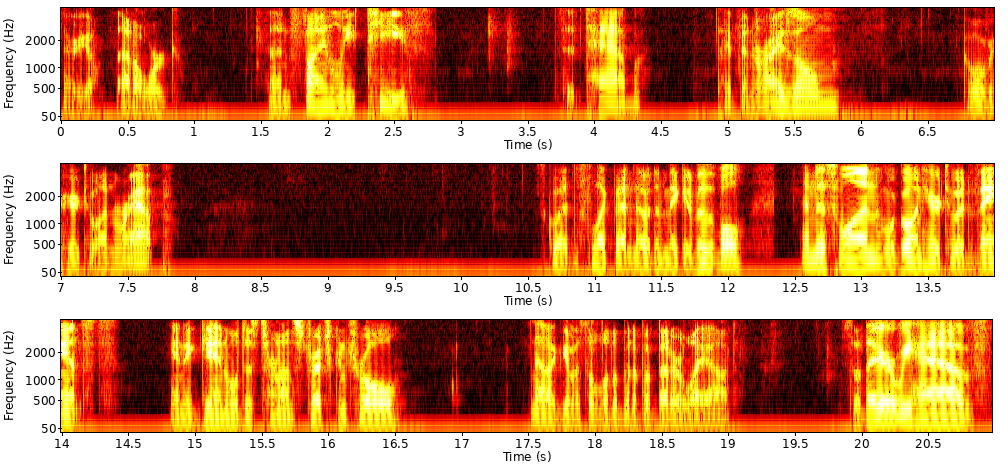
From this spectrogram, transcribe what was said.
There you go, that'll work. And then finally teeth. Let's hit tab, type in Rizom, go over here to unwrap. Let's go ahead and select that node and make it visible. And this one, we'll go in here to advanced and again, we'll just turn on stretch control. That'll give us a little bit of a better layout. So there we have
